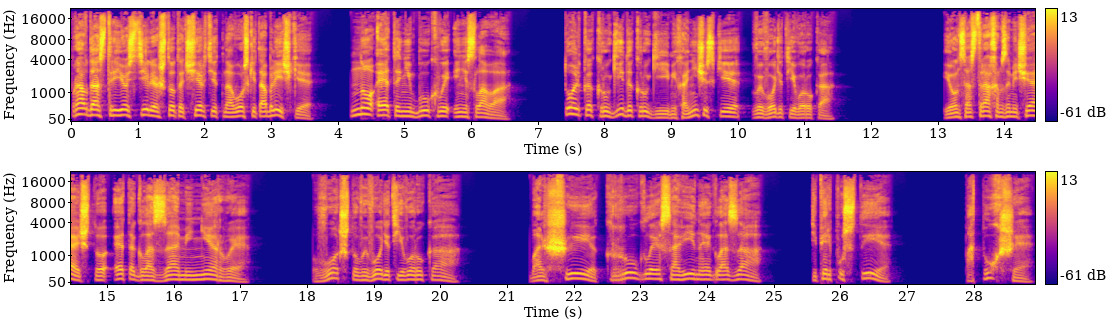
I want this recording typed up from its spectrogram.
Правда, острие стиля что-то чертит на воске таблички, но это не буквы и не слова. Только круги да круги механические выводит его рука. И он со страхом замечает, что это глазами нервы. Вот что выводит его рука. Большие, круглые совиные глаза, теперь пустые, потухшие,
